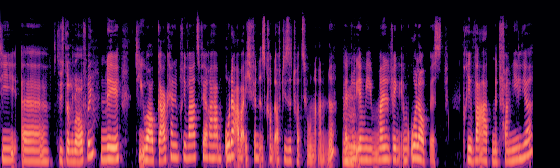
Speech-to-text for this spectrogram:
Die, äh, Sich darüber aufregen? nee, die überhaupt gar keine Privatsphäre haben. Oder aber ich finde, es kommt auf die Situation an, ne? Wenn Mhm. du irgendwie meinetwegen im Urlaub bist, privat mit Familie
